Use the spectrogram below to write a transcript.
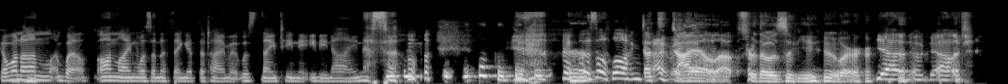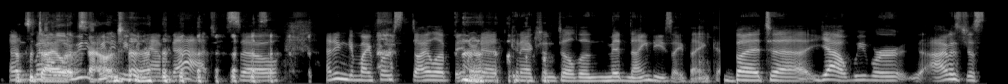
going mm-hmm. on. Well, online wasn't a thing at the time. It was 1989. So it was a long time. That's dial up for those of you who are. Yeah, no doubt. That's a dial up we, sound. We didn't even have that. So I didn't get my first dial up internet connection until the mid 90s, I think. But uh, yeah, we were, I was just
